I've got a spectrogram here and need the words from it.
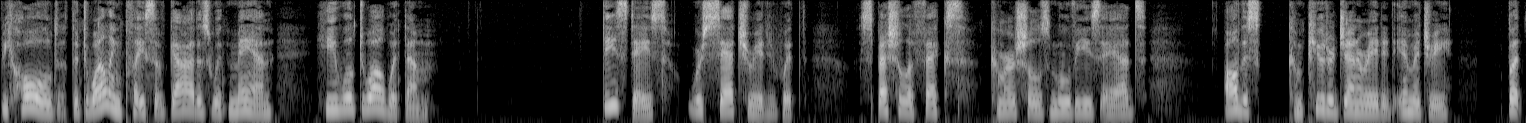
Behold, the dwelling place of God is with man, he will dwell with them. These days, we're saturated with special effects, commercials, movies, ads, all this computer generated imagery. But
